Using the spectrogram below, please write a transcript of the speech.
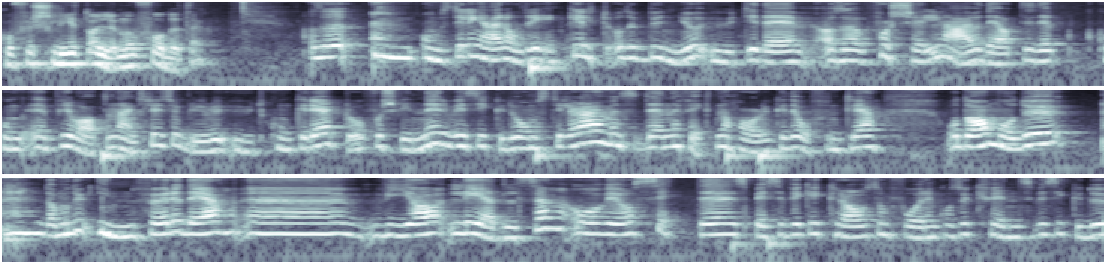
hvorfor sliter alle med å få det til? Altså, Omstilling er aldri enkelt, og det bunner jo ut i det altså, Forskjellen er jo det at i det eh, private næringsliv, så blir du utkonkurrert og forsvinner hvis ikke du omstiller deg. Mens den effekten har du ikke i det offentlige. Og da må du, da må du innføre det eh, via ledelse og ved å sette spesifikke krav som får en konsekvens hvis ikke du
